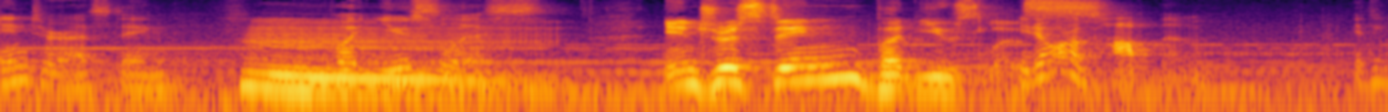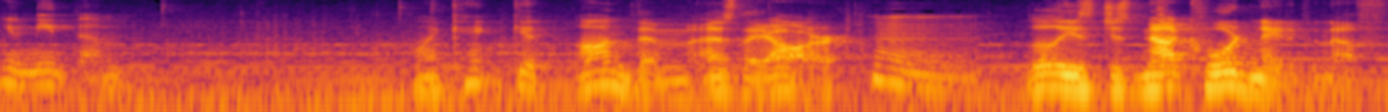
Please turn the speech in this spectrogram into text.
Interesting. Hmm. But useless. Interesting, but useless. You don't want to pop them. I think you need them. Well, I can't get on them as they are. Hmm. Lilly's just not coordinated enough.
